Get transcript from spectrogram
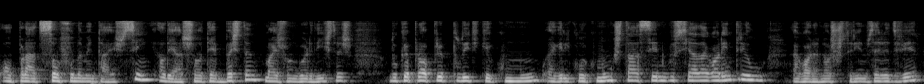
ao prado são fundamentais, sim, aliás, são até bastante mais vanguardistas do que a própria política comum, agrícola comum, que está a ser negociada agora em trílogo. Agora, nós gostaríamos era de ver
